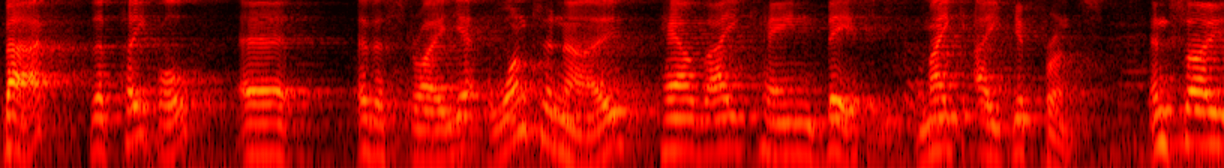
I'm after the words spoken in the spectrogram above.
but the people uh, of Australia want to know how they can best make a difference. And so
